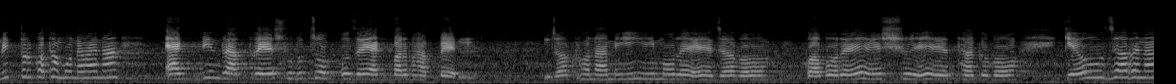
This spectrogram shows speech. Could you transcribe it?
মৃত্যুর কথা মনে হয় না। একদিন রাত্রে শুধু চোখ বুজে একবার ভাববেন, যখন আমি মরে যাব, কবরে শুয়ে থাকব, কেউ যাবে না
